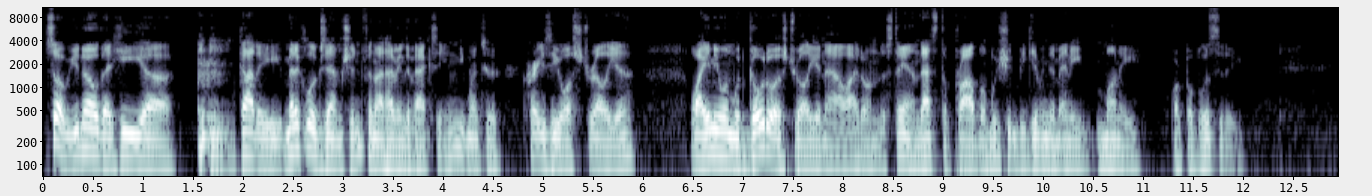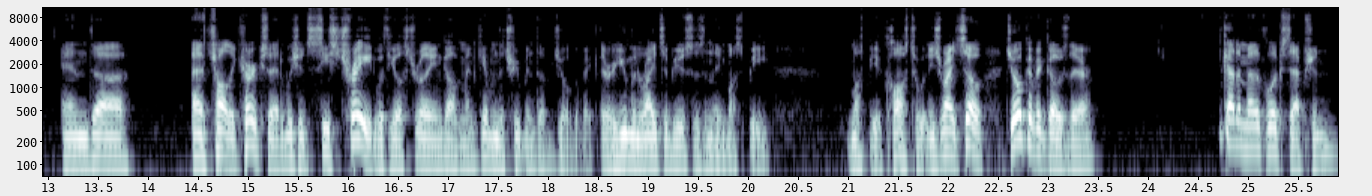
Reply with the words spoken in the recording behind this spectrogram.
So you know that he uh, got a medical exemption for not having the vaccine. He went to crazy Australia. Why anyone would go to Australia now, I don't understand. That's the problem. We shouldn't be giving them any money or publicity. And uh, as Charlie Kirk said, we should cease trade with the Australian government given the treatment of Djokovic. There are human rights abuses, and they must be must be a cost to it. And he's right. So Djokovic goes there got a medical exception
